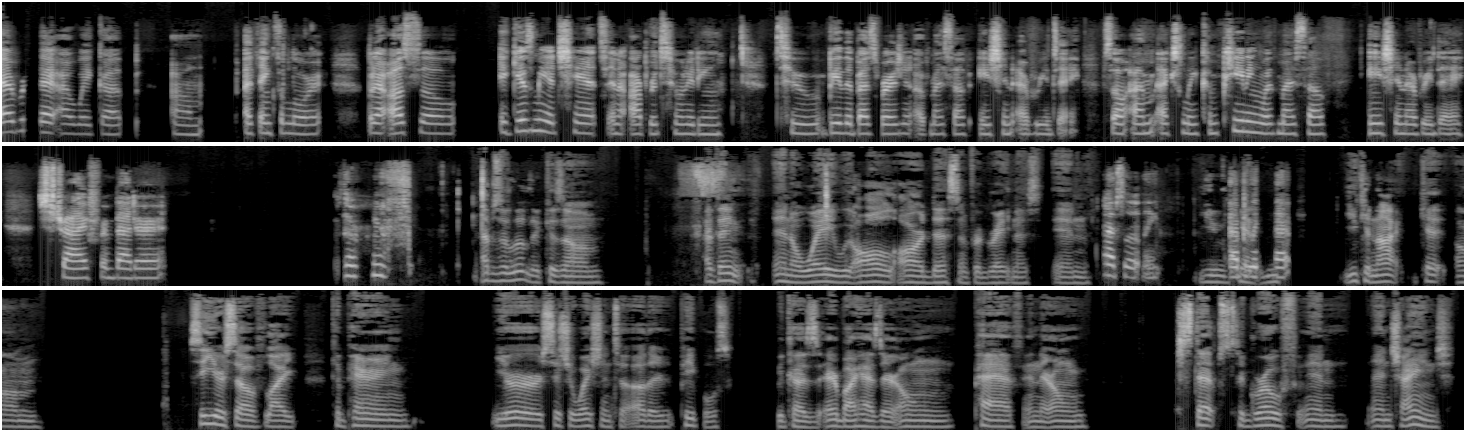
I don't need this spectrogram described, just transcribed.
every day I wake up, um, I thank the Lord, but I also, it gives me a chance and an opportunity to be the best version of myself each and every day. So I'm actually competing with myself each and every day, strive for better. So, yeah. Absolutely, because um, I think in a way we all are destined for greatness, and absolutely, you I can believe you, that. you cannot get um see yourself like comparing your situation to other people's because everybody has their own path and their own steps to growth and and change.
